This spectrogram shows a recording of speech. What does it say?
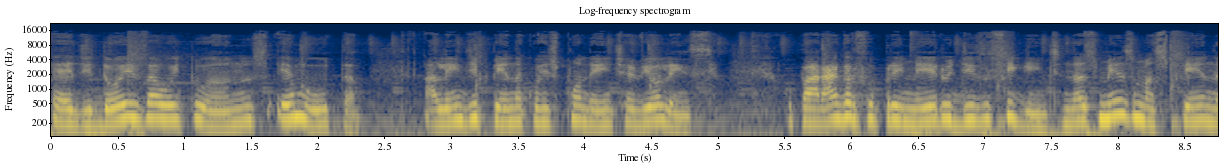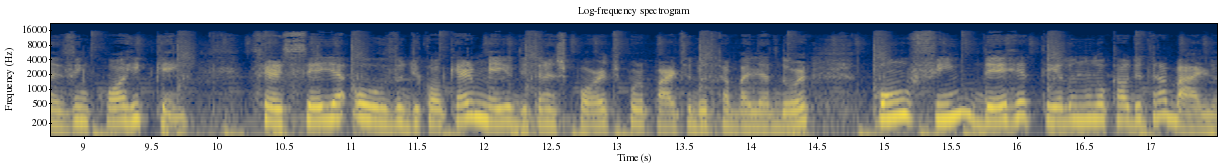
é de 2 a 8 anos e multa, além de pena correspondente à violência. O parágrafo 1 diz o seguinte: nas mesmas penas incorre quem cerceia o uso de qualquer meio de transporte por parte do trabalhador com o fim de retê-lo no local de trabalho.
